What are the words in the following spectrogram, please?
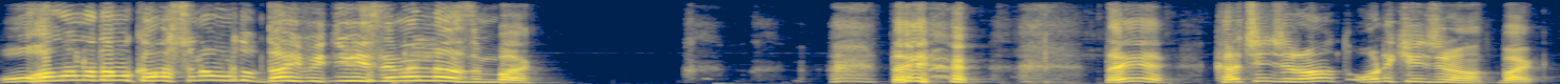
Oha lan adamın kafasına vurdum. Dayı videoyu izlemen lazım bak. dayı. Dayı kaçıncı round? 12. round bak.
